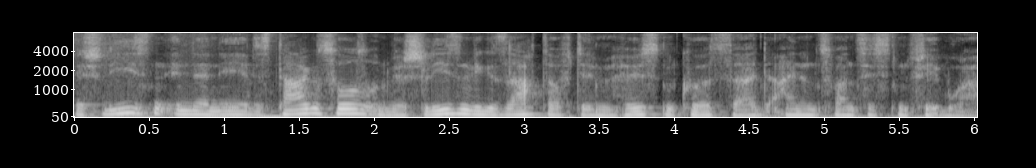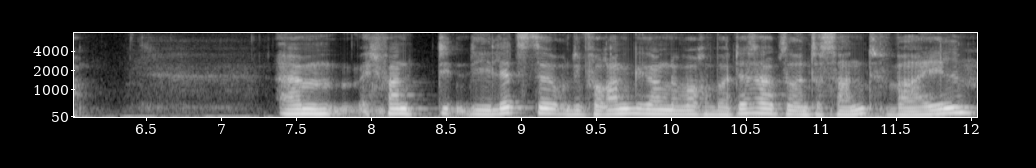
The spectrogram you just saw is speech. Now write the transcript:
wir schließen in der Nähe des Tageshochs und wir schließen, wie gesagt, auf dem höchsten Kurs seit 21. Februar. Ähm, ich fand die, die letzte und die vorangegangene Woche war deshalb so interessant, weil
